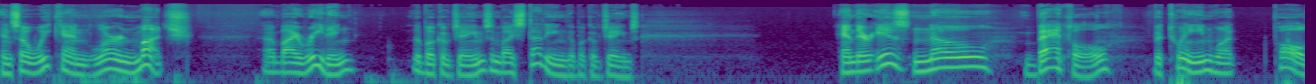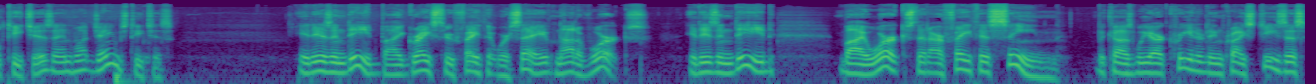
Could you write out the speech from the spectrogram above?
And so we can learn much uh, by reading the book of James and by studying the book of James. And there is no battle between what Paul teaches and what James teaches. It is indeed by grace through faith that we're saved, not of works. It is indeed by works that our faith is seen, because we are created in Christ Jesus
